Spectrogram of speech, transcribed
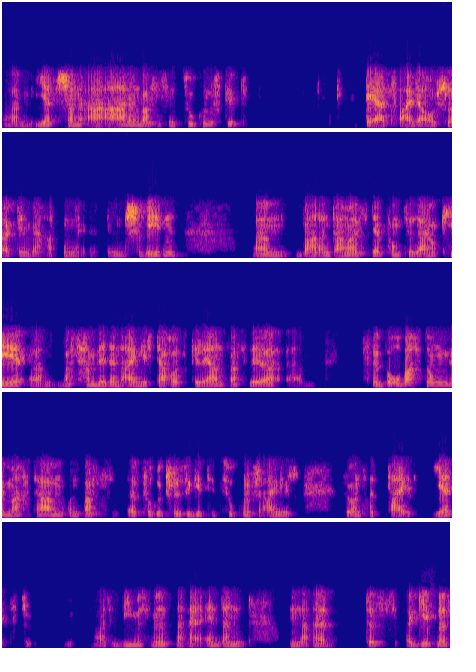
ähm, jetzt schon erahnen, was es in Zukunft gibt? Der zweite Aufschlag, den wir hatten in Schweden, ähm, war dann damals der Punkt zu sagen, okay, ähm, was haben wir denn eigentlich daraus gelernt, was wir ähm, für Beobachtungen gemacht haben und was äh, für Rückschlüsse gibt die Zukunft eigentlich für unsere Zeit jetzt? Also wie müssen wir uns nachher ändern, um nachher das Ergebnis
